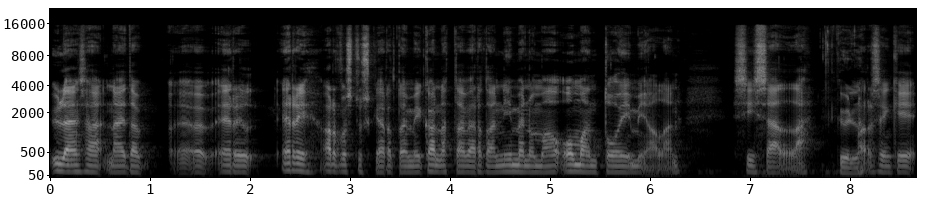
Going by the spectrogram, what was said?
yleensä näitä eri, eri arvostuskertoimia kannattaa vertaa nimenomaan oman toimialan sisällä. Kyllä. Varsinkin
